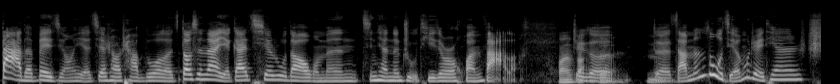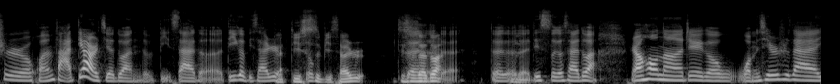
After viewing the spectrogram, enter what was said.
大的背景也介绍差不多了，到现在也该切入到我们今天的主题，就是环法了。环法，这个对，咱们录节目这天是环法第二阶段的比赛的第一个比赛日，第四比赛日，第四赛段。对对对，第四个赛段。然后呢，这个我们其实是在，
